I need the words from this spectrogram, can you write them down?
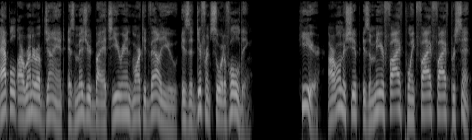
Apple, our runner up giant as measured by its year end market value, is a different sort of holding. Here, our ownership is a mere 5.55%,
